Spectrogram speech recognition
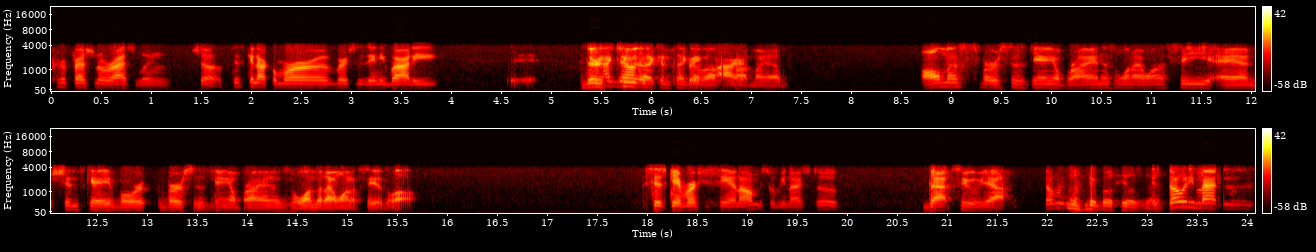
professional wrestling show. Shinsuke Nakamura versus anybody. There's two that I can think of off the top of my head. Almas versus Daniel Bryan is one I want to see, and Shinsuke vor- versus Daniel Bryan is the one that I want to see as well. Shinsuke versus Cien Almas would be nice too. That too, yeah. So many, They're both heels though. it's so many matches.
